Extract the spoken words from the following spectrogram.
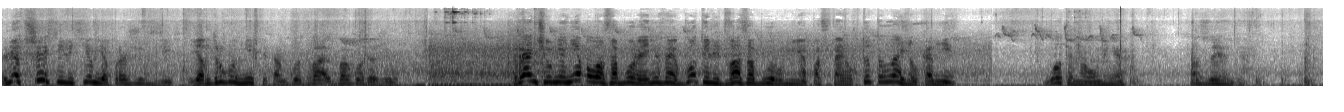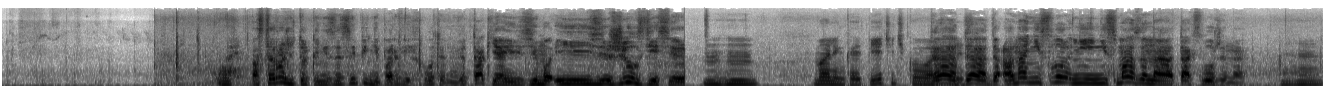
Лет 6 или 7 я прожил здесь. Я в другом месте там год, два, два года жил. Раньше у меня не было забора, я не знаю, год или два забора у меня поставил. Кто-то лазил ко мне. Вот она у меня, фазенда. Ой, осторожней только не зацепи, не порви. Вот она. Вот так я и, зима, и жил здесь. Угу. Маленькая печечка у вас Да, здесь. да, да. Она не, сло... не, не смазана, а так сложена. Мгм.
